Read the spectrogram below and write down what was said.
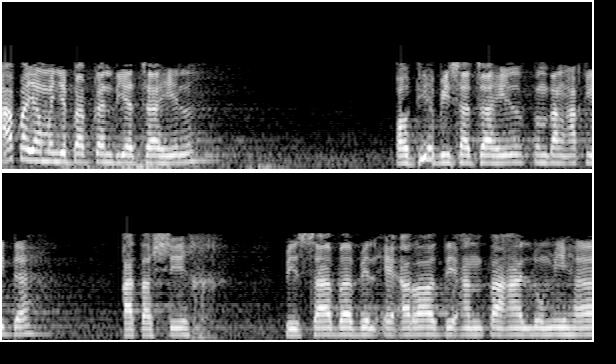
Apa yang menyebabkan dia jahil? Kau dia bisa jahil tentang akidah? Kata Syekh bisababil i'radi an ta'allumiha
